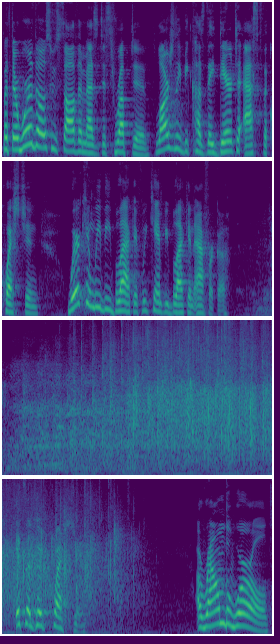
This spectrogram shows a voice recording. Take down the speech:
But there were those who saw them as disruptive, largely because they dared to ask the question where can we be black if we can't be black in Africa? It's a good question. Around the world,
